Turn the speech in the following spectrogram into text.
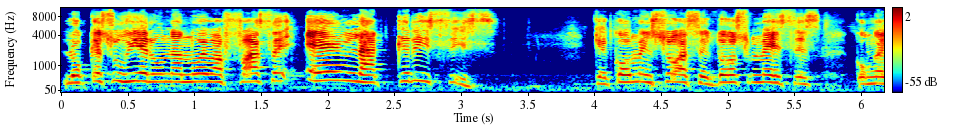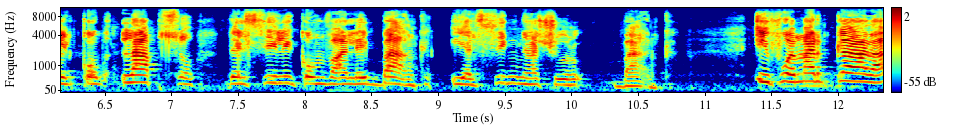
lo que sugiere una nueva fase en la crisis que comenzó hace dos meses con el colapso del Silicon Valley Bank y el Signature Bank. Y fue marcada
